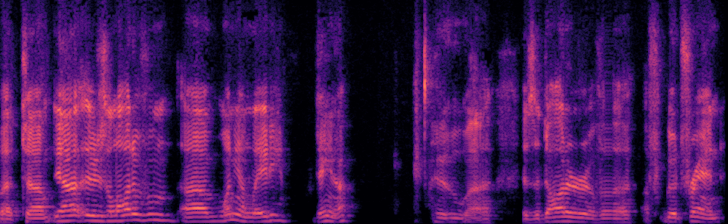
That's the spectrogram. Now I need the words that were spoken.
but um, yeah, there's a lot of them. Um, one young lady, Dana, who uh, is the daughter of a, a, good friend.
